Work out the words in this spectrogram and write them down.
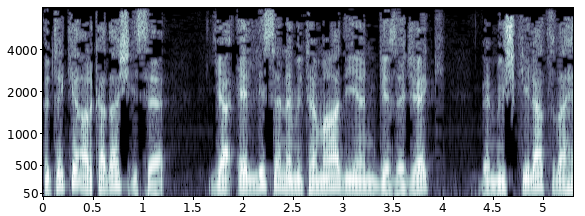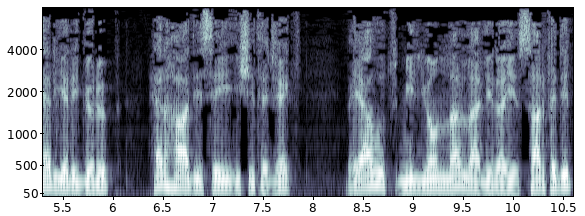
Öteki arkadaş ise ya 50 sene mütemadiyen gezecek ve müşkilatla her yeri görüp her hadiseyi işitecek veyahut milyonlarla lirayı sarf edip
